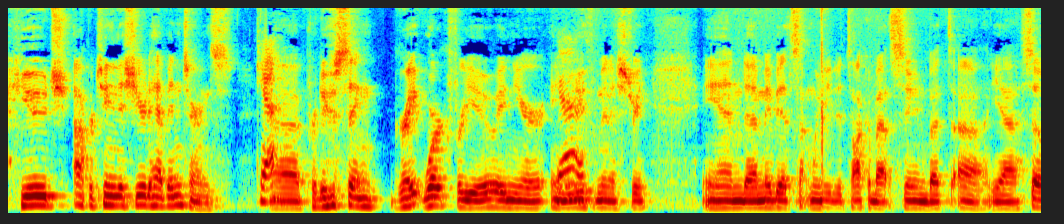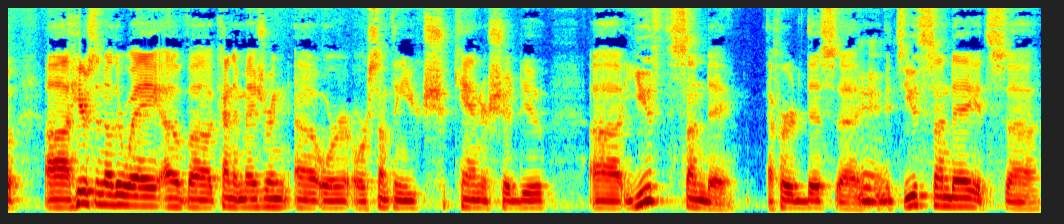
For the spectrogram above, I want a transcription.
huge opportunity this year to have interns. Yeah. Uh, producing great work for you in your in Yeah. your youth ministry. And uh, maybe that's something we need to talk about soon. But uh, yeah, so uh, here's another way of uh, kind of measuring uh, or, or something you sh- can or should do. Uh, youth Sunday. I've heard this. Uh, It's Youth Sunday. It's uh,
